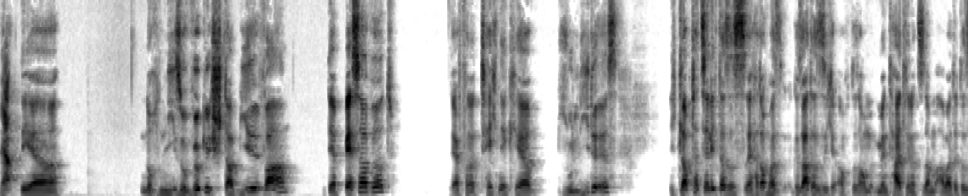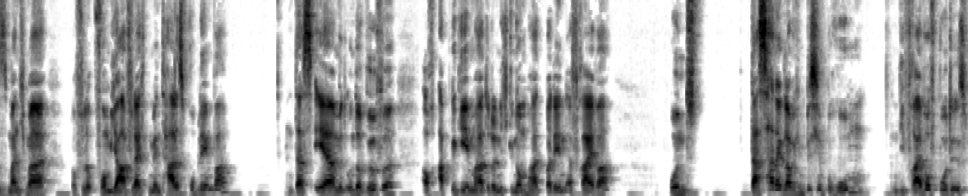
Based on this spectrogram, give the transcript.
Ja. Der noch nie so wirklich stabil war, der besser wird, der von der Technik her solide ist. Ich glaube tatsächlich, dass es, er hat auch mal gesagt, dass er sich auch, dass er auch mit einem Mentaltrainer zusammenarbeitet, dass es manchmal vor einem Jahr vielleicht ein mentales Problem war, dass er mit Unterwürfe auch abgegeben hat oder nicht genommen hat, bei denen er frei war. Und das hat er, glaube ich, ein bisschen behoben. Die Freiwurfquote ist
